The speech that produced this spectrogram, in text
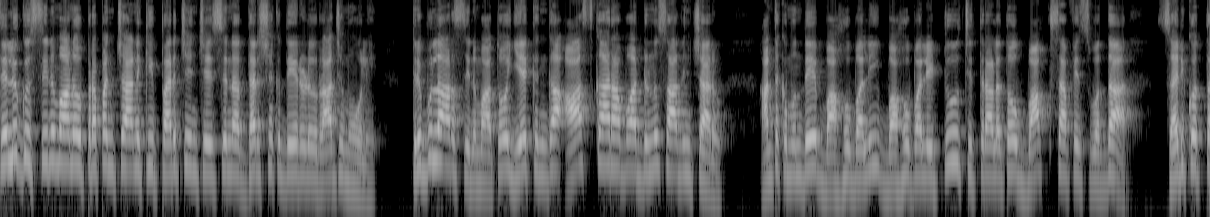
తెలుగు సినిమాను ప్రపంచానికి పరిచయం చేసిన దర్శకధీరుడు రాజమౌళి త్రిబుల్ ఆర్ సినిమాతో ఏకంగా ఆస్కార్ అవార్డును సాధించారు. అంతకుముందే బాహుబలి బాహుబలి టూ చిత్రాలతో బాక్సాఫీస్ వద్ద సరికొత్త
